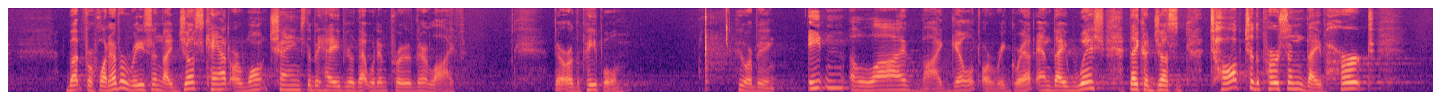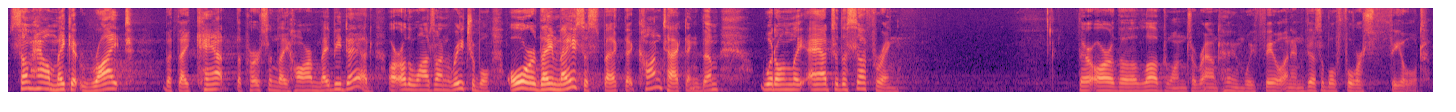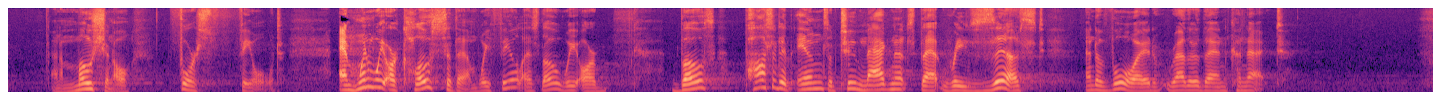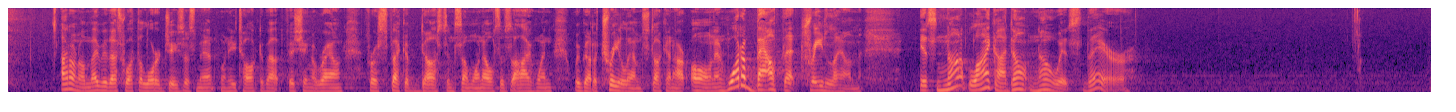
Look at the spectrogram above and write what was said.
But for whatever reason, they just can't or won't change the behavior that would improve their life. There are the people who are being eaten alive by guilt or regret, and they wish they could just talk to the person they've hurt, somehow make it right but they can't. The person they harm may be dead or otherwise unreachable, or they may suspect that contacting them would only add to the suffering. There are the loved ones around whom we feel an invisible force field, an emotional force field. And when we are close to them, we feel as though we are both positive ends of two magnets that resist and avoid rather than connect. I don't know, maybe that's what the Lord Jesus meant when he talked about fishing around for a speck of dust in someone else's eye when we've got a tree limb stuck in our own. And what about that tree limb? It's not like I don't know it's there.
